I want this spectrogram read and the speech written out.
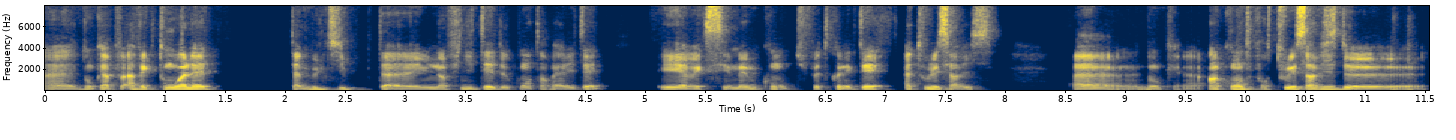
Euh, donc avec ton wallet, tu as, une infinité de comptes en réalité. Et avec ces mêmes comptes, tu peux te connecter à tous les services. Euh, donc un compte pour tous les services de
